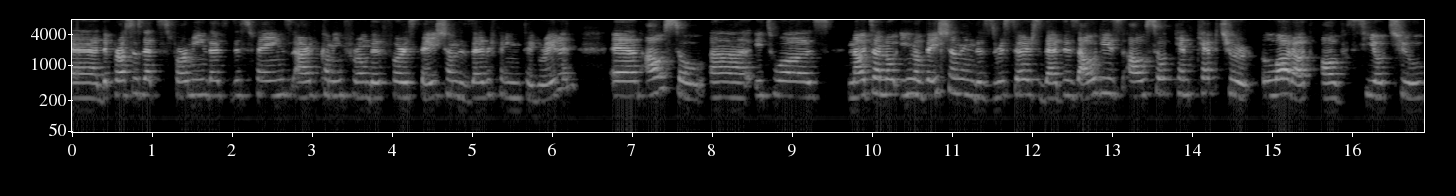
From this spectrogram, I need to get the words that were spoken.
uh, the process that's forming that these things are coming from the forestation, is everything integrated. And also uh, it was, now it's an innovation in this research that these algae also can capture a lot of CO2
